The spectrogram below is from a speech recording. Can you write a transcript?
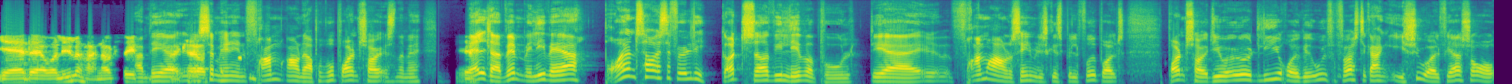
Ja, da jeg var lille, har jeg nok set Jamen, det er, det er simpelthen en fremragende, apropos Brøndshøj, sådan med. Ja. Valter, hvem vil I være? Brøndshøj selvfølgelig. Godt så er vi Liverpool. Det er øh, fremragende scene, de skal spille fodbold. Brøndshøj, de er jo øvrigt lige rykket ud for første gang i 77 år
